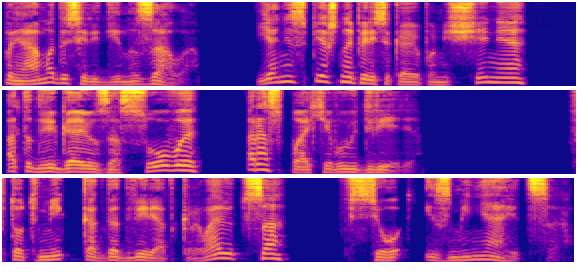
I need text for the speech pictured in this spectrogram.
прямо до середины зала. Я неспешно пересекаю помещение, отодвигаю засовы, распахиваю двери. В тот миг, когда двери открываются, все изменяется.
